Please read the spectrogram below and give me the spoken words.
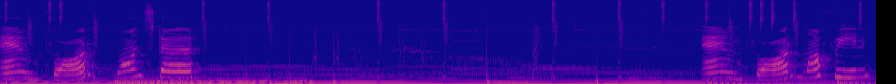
M for monster. M for muffin.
